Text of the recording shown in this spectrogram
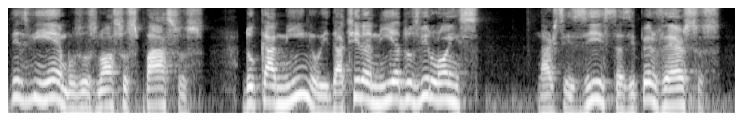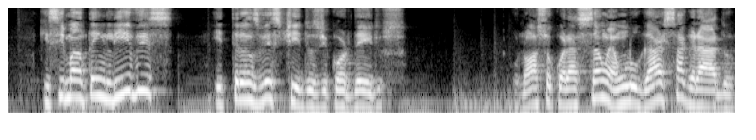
Desviemos os nossos passos do caminho e da tirania dos vilões, narcisistas e perversos, que se mantêm livres e transvestidos de cordeiros. O nosso coração é um lugar sagrado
